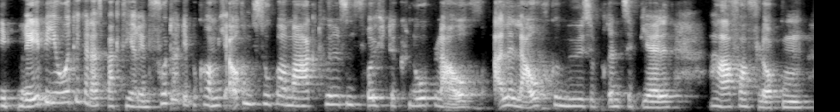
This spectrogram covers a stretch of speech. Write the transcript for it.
die Präbiotika, das Bakterienfutter, die bekomme ich auch im Supermarkt. Hülsenfrüchte, Knoblauch, alle Lauchgemüse prinzipiell, Haferflocken,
